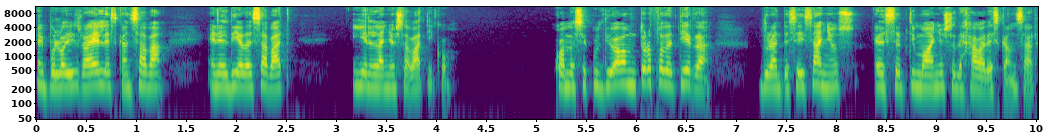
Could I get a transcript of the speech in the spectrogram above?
El pueblo de Israel descansaba en el día del Sabbat y en el año sabático. Cuando se cultivaba un trozo de tierra durante seis años, el séptimo año se dejaba descansar.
